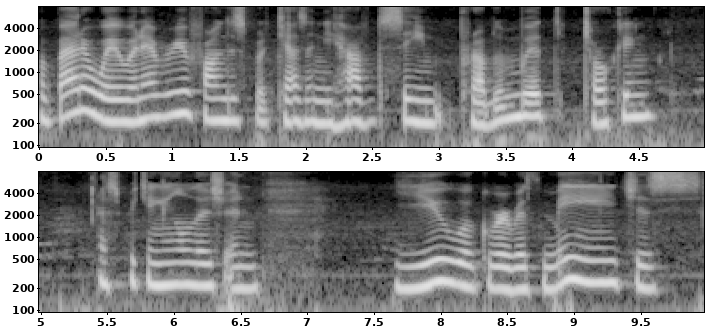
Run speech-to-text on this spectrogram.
Oh, by the way, whenever you found this podcast and you have the same problem with talking and speaking English and you agree with me, just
